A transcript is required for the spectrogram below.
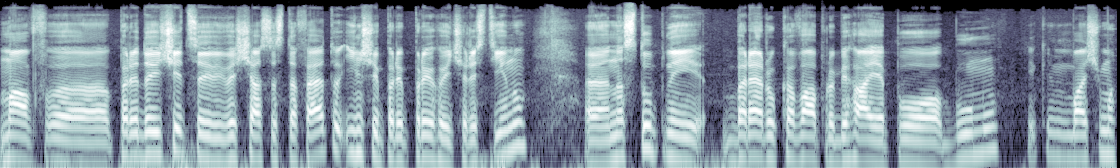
мав, е, передаючи цей весь час естафету, інший перепригує через стіну. Е, наступний бере рукава, пробігає по буму, який ми бачимо,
